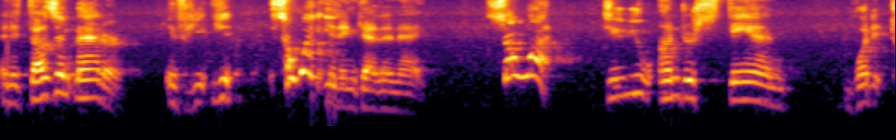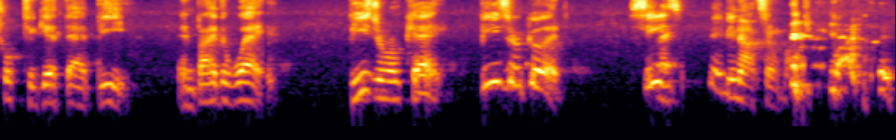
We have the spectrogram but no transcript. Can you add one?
And it doesn't matter if you, you, so what you didn't get an A? So what? Do you understand what it took to get that B? And by the way, B's are okay. B's are good. C's, right. maybe not so much. But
